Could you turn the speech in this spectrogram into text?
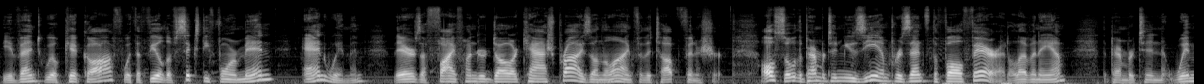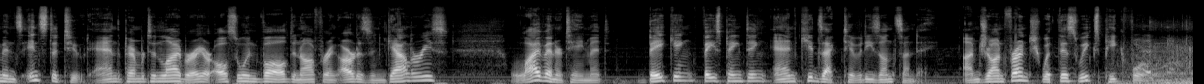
The event will kick off with a field of 64 men and women. There's a $500 cash prize on the line for the top finisher. Also, the Pemberton Museum presents the Fall Fair at 11 a.m. The Pemberton Women's Institute and the Pemberton Library are also involved in offering artisan galleries, live entertainment, baking, face painting, and kids' activities on Sunday. I'm John French with this week's Pique Forward.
